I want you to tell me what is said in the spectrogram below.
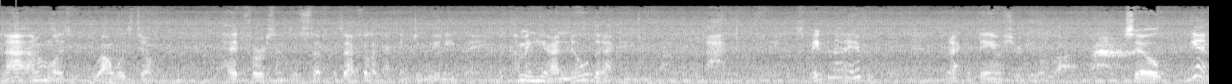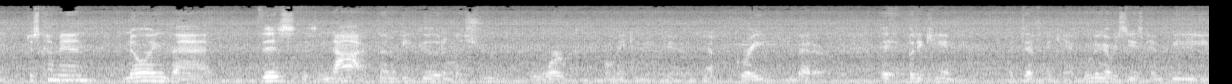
And I, I don't want to always jump head first into stuff because I feel like I can do anything. But coming here, I know that I can do a lot of things. Maybe not everything, but I can damn sure do a lot. So again, just come in knowing that this is not gonna be good unless you work on making it good, Yep. great, and better. It, but it can be. It definitely can. Moving overseas can be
